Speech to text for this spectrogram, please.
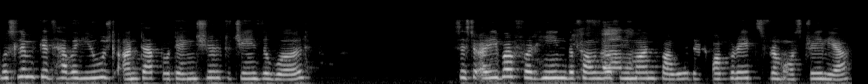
Muslim kids have a huge untapped potential to change the world. Sister Ariba Farheen, the founder of Emaan Power that operates from Australia,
